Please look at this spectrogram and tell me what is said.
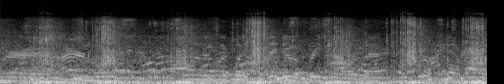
We're at Ironhorse. It's one of the only places they do a freestyle event.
